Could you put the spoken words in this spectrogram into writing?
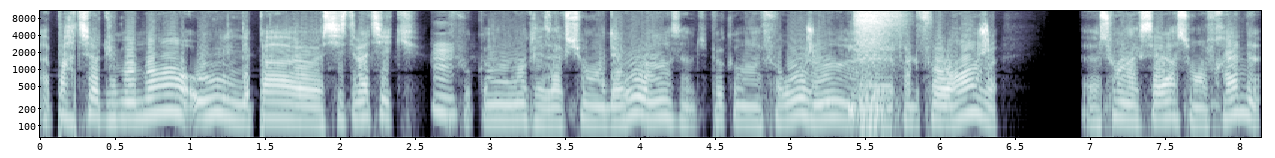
à partir du moment où il n'est pas euh, systématique. Hmm. Il faut quand même que les actions déroulent. hein, c'est un petit peu comme un feu rouge, hein, euh, enfin le feu orange. Euh, soit on accélère, soit on freine.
